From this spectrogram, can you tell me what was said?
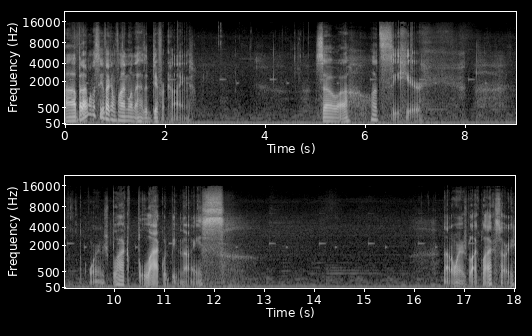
Uh, but I want to see if I can find one that has a different kind. So uh, let's see here. Orange, black, black would be nice. Not orange, black, black, sorry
